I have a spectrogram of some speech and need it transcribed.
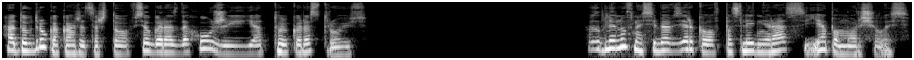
А то вдруг окажется, что все гораздо хуже, и я только расстроюсь. Взглянув на себя в зеркало в последний раз, я поморщилась.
